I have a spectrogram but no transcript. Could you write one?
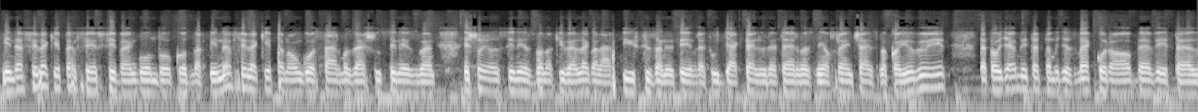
mindenféleképpen férfiben gondolkodnak, mindenféleképpen angol származású színészben, és olyan színészben, akivel legalább 10-15 évre tudják előre tervezni a franchise-nak a jövőjét. Tehát ahogy említettem, hogy ez mekkora bevétel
